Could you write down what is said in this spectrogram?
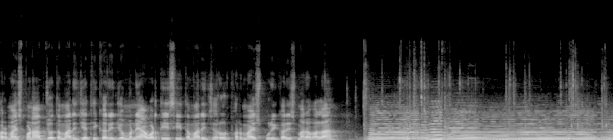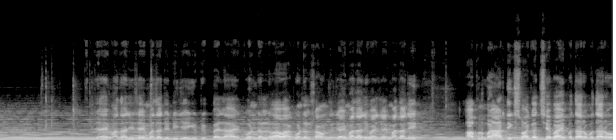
ફરમાઈશ પણ આપજો તમારી. જેથી કરી જો મને આવડતી છે તમારી જરૂર ફરમાઈશ પૂરી કરીશ મારા વાલા. જય માતાજી જય માતાજી. ડીજે યુટ્યુબ પર લાય ગોંડલ, વાવા, ગોંડલ સાઉન્ડ જય માતાજી ભાઈ, જય માતાજી. આપનું પણ હાર્દિક સ્વાગત છે ભાઈ. પધારો પધારો.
